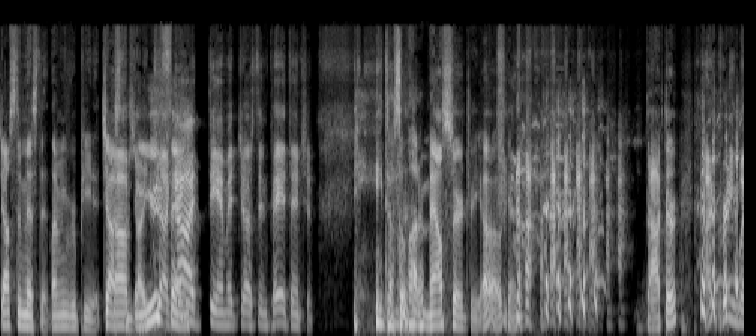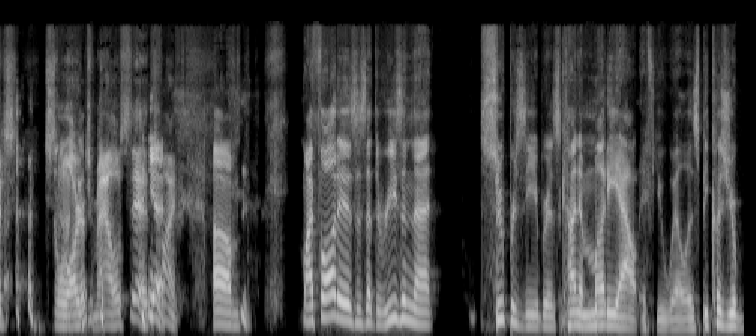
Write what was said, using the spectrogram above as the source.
justin missed it let me repeat it justin Oh, do sorry. you God, think God damn it, Justin. Pay attention. he does a lot of mouth surgery oh okay doctor I'm pretty much just a large mouse. Yeah, it's Yeah. fine. um my thought is is that the reason that super zebras kind of muddy out if you will is because you're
